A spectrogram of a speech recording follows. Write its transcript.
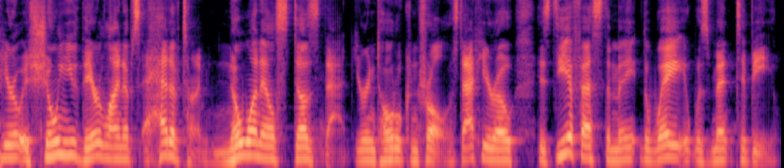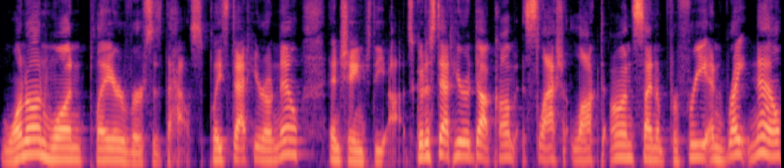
Hero is showing you their lineups ahead of time. No one else does that. You're in total control. Stat Hero is DFS the, ma- the way it was meant to be one on one player versus the house. Play Stat Hero now and change the odds. Go to stathero.com slash locked on, sign up for free, and right now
